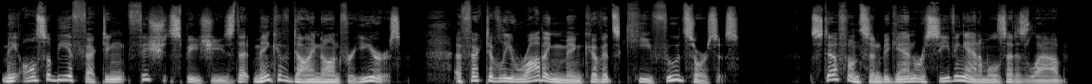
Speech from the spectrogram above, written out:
may also be affecting fish species that mink have dined on for years, effectively robbing mink of its key food sources. Stefánsson began receiving animals at his lab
